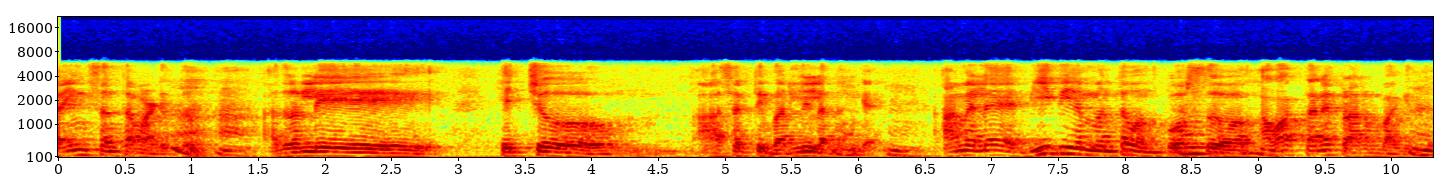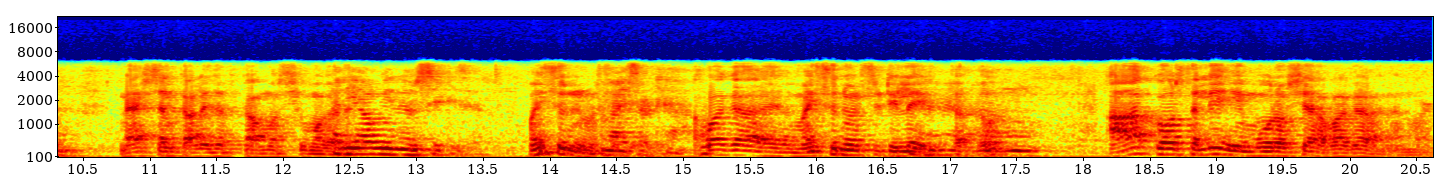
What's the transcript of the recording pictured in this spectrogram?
science ಅಂತ ಮಾಡಿದ್ದು. ಅದರಲ್ಲಿ ಹೆಚ್ಚು ಆಸಕ್ತಿ ಬರಲಿಲ್ಲ ನನಗೆ. ಆಮೇಲೆ ಬಿ ಬಿ ಎಂ ಅಂತ ಒಂದು ಕೋರ್ಸ್ ಅವಾಗ ತಾನೇ ಪ್ರಾರಂಭ ಆಗಿತ್ತು. National College of Commerce Shivamogga ಯಾವ ಯೂನಿವರ್ಸಿಟಿ ಸರ್? ಮೈಸೂರು ಯೂನಿವರ್ಸಿಟಿ ಅವಾಗ ಮೈಸೂರು ಯೂನಿವರ್ಸಿಟಿಲೇ ಇತ್ತು ಅದು ಆ ಕೋರ್ಸಲ್ಲಿ ಮೂರು ವರ್ಷ ಅವಾಗ ನಾನು ಅದನ್ನ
